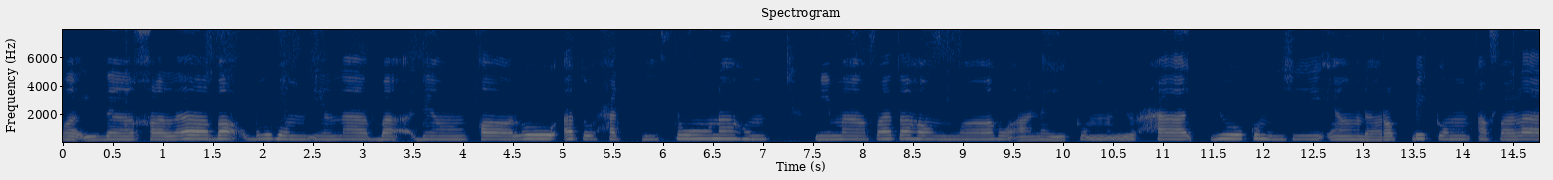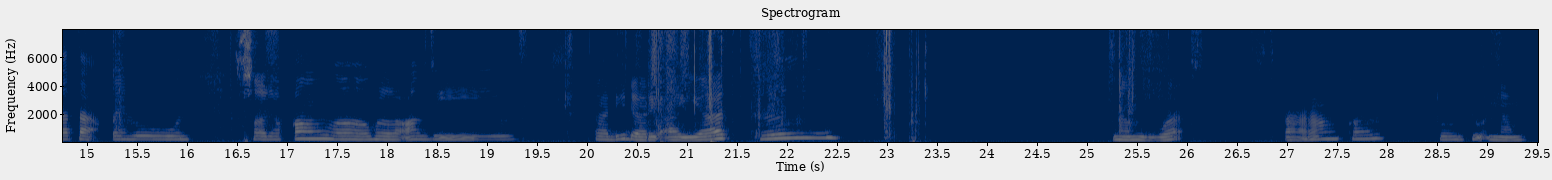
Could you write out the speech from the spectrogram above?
wa idza khala ba'dhum ila ba'din qalu atuhaddithunahum bima fatahallahu alaikum liyuhajjukum bihi inda rabbikum afala taqilun. Sadaqallahul azim. Tadi dari ayat ke 62 sekarang ke 76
